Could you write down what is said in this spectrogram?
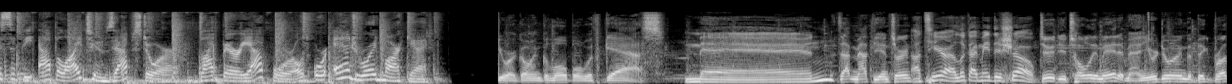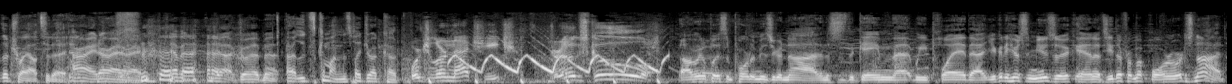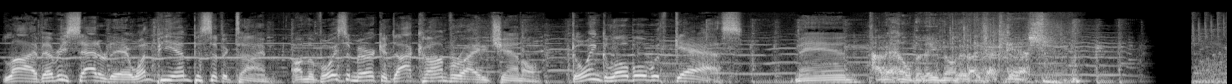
visit the Apple iTunes App Store, Blackberry App World, or Android Market. You are going global with gas. Man. Is that Matt the intern? That's here. I look, I made this show. Dude, you totally made it, man. You were doing the Big Brother tryout today. All right, all right, all right. Kevin. yeah, go ahead, Matt. All right, let's come on. Let's play drug code. Where'd you learn that, Cheech? Drug school. Uh, we're gonna play some porno music or not, and this is the game that we play. That you're gonna hear some music, and it's either from a porn or it's not. Live every Saturday at 1 p.m. Pacific time on the VoiceAmerica.com Variety Channel. Going global with gas. Man. How the hell do they know that I got gas?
